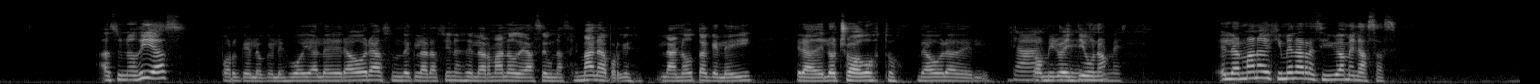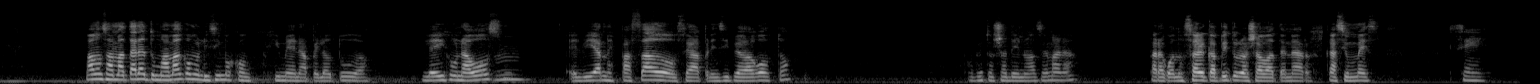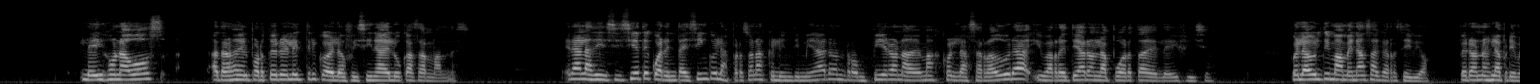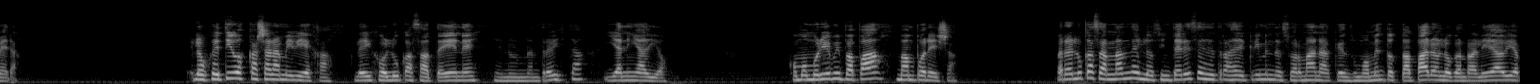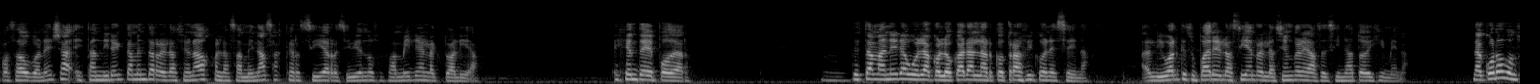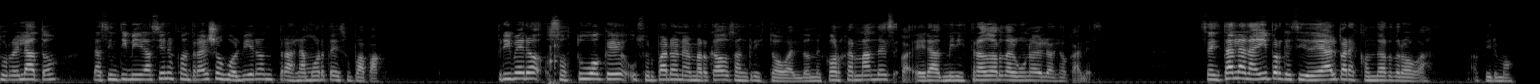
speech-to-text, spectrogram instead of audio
hace unos días, porque lo que les voy a leer ahora son declaraciones del hermano de hace una semana, porque la nota que leí era del 8 de agosto de ahora del Ya, 2021. ese mes. El hermano de Jimena recibió amenazas. Vamos a matar a tu mamá como lo hicimos con Jimena, pelotudo. Le dijo una voz el viernes pasado, o sea, a principio de agosto. Porque esto ya tiene una semana. Para cuando sale el capítulo ya va a tener casi un mes. Sí. Le dijo una voz a través del portero eléctrico de la oficina de Lucas Hernández. Eran las 17:45 y las personas que lo intimidaron rompieron además con la cerradura y barretearon la puerta del edificio. Fue la última amenaza que recibió, pero no es la primera. El objetivo es callar a mi vieja, le dijo Lucas a TN en una entrevista, y añadió. Como murió mi papá, van por ella. Para Lucas Hernández, los intereses detrás del crimen de su hermana, que en su momento taparon lo que en realidad había pasado con ella, están directamente relacionados con las amenazas que sigue recibiendo su familia en la actualidad. Es gente de poder. De esta manera vuelve a colocar al narcotráfico en escena, al igual que su padre lo hacía en relación con el asesinato de Jimena. De acuerdo con su relato, las intimidaciones contra ellos volvieron tras la muerte de su papá. Primero, sostuvo que usurparon el mercado San Cristóbal, donde Jorge Hernández era administrador de alguno de los locales. Se instalan ahí porque es ideal para esconder drogas, afirmó.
